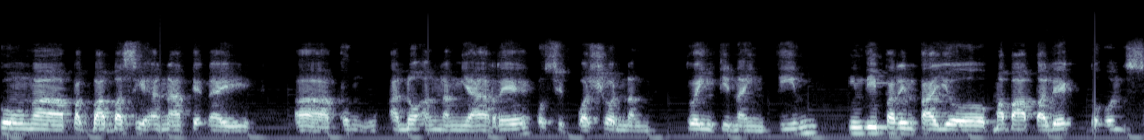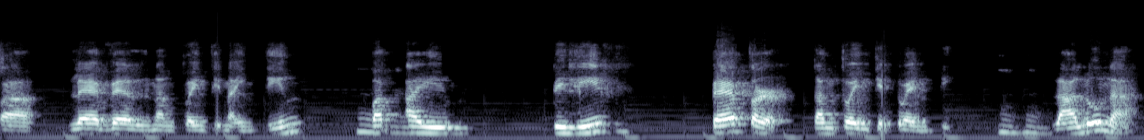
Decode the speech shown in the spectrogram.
kung uh, pagbabasihan natin ay uh, kung ano ang nangyari o sitwasyon ng 2019, hindi pa rin tayo mababalik doon sa level ng 2019. Mm-hmm. But I believe better than 2020. Mm-hmm. Lalo na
